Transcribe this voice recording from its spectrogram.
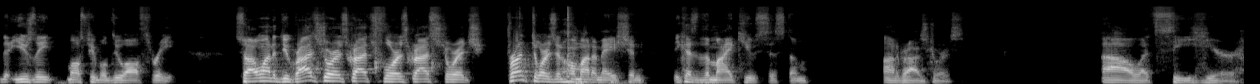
that usually most people do all three. So I want to do garage doors, garage floors, garage storage, front doors, and home automation because of the MyQ system on garage doors. Oh, let's see here.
